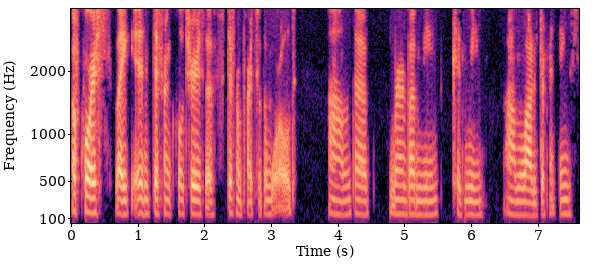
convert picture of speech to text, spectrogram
of course, like in different cultures of different parts of the world, um, the marimba mean could mean um, a lot of different things.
